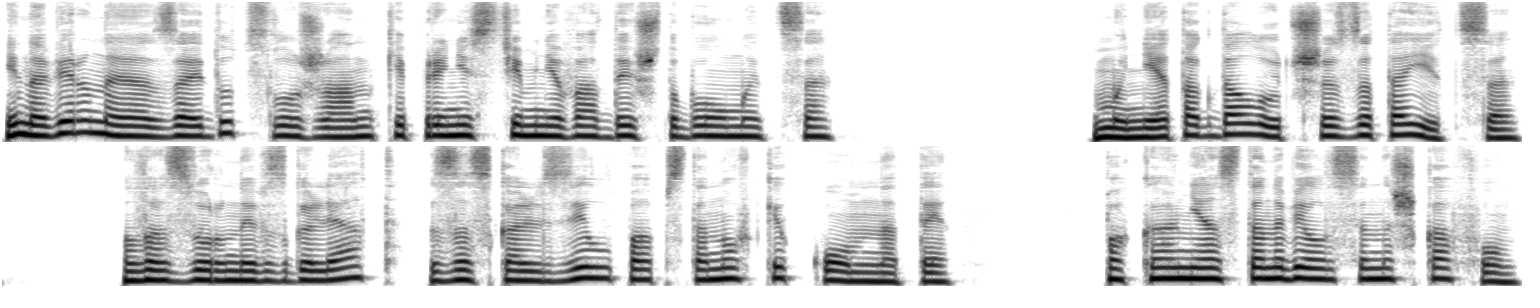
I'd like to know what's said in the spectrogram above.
И, наверное, зайдут служанки принести мне воды, чтобы умыться. Мне тогда лучше затаиться. Лазурный взгляд заскользил по обстановке комнаты, пока не остановился на шкафу.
